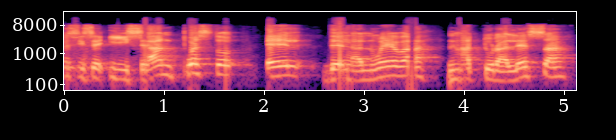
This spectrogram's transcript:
Dice, y se han puesto el de la nueva naturaleza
